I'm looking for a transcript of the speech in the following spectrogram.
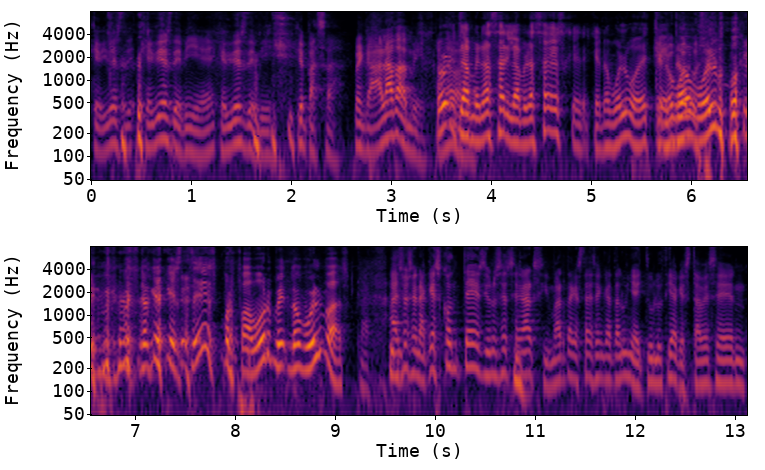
que vives, de, que vives de mi, eh, que vives de mi, què passa? Venga, alábame. No, te amenazan y la amenaza es que, que no vuelvo, ¿eh? Que, Que no no, vuelvo. no quiero que estés, por favor, no vuelvas. Clar. Ah, això és, en aquest context, jo no sé si, si Marta, que estaves en Catalunya, i tu, Lucía, que estaves en, en,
